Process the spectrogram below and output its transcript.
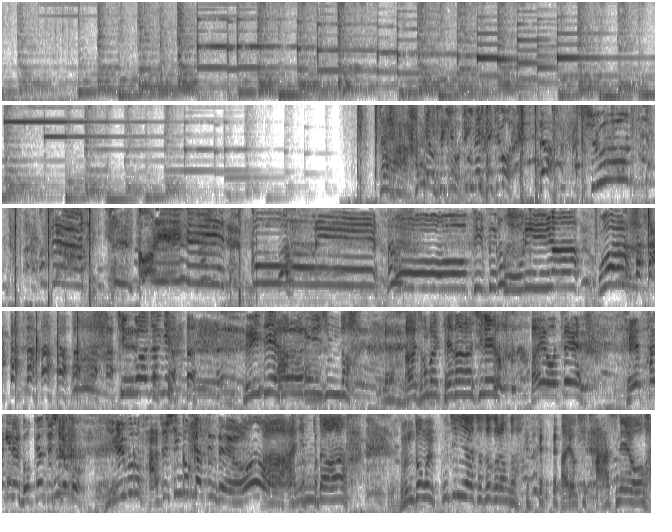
한 명 제끼고, 두 명 제끼고, 자, 슛! 자, 꼬리! 꼬리! 오, 피스 꼬리야! 와! 김 과장님, 의제 한국에 계십니다. 아, 정말 대단하시네요. 아니, 어째, 제 사기를 높여주시려고 일부러 봐주신 것 같은데요. 아, 아닙니다. 운동을 꾸준히 하셔서 그런가. 아, 역시 잘하시네요.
